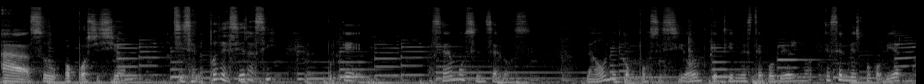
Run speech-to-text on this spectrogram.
a su oposición, si se le puede decir así, porque seamos sinceros, la única oposición que tiene este gobierno es el mismo gobierno.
